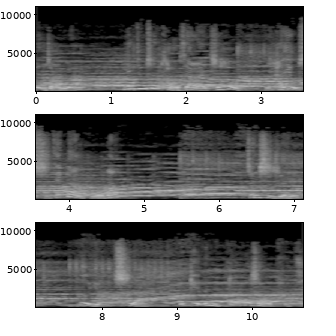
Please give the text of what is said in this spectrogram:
院长问：“研究生考下来之后，你还有时间干活吗？”真是人各有志啊！我给了你多少次机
